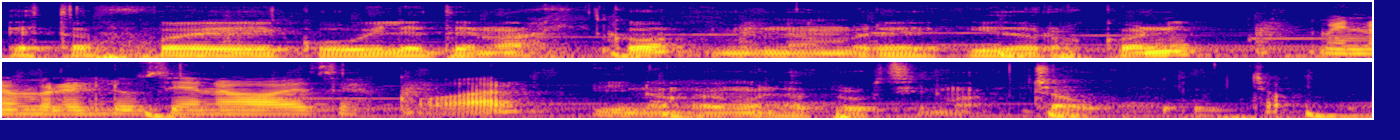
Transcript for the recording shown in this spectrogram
Esto fue Cubilete Mágico, mi nombre es Guido Rosconi Mi nombre es Luciana Báez Escobar. y nos vemos la próxima. Chao. Chao.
